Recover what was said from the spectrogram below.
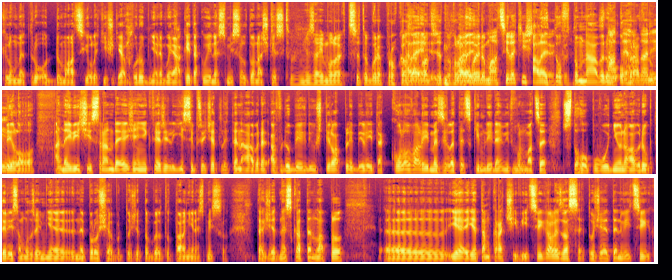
km od domácího letiště a podobně, nebo nějaký takový nesmysl to naštěstí. To mě zajímalo, jak se to bude prokazovat, ale, že tohle ale, je moje domácí letiště. Ale to v tom návrhu Znáte opravdu bylo a největší sranda je, že někteří lidi si přečetli ten návrh a v době, kdy už ty Laply byly, tak kolovali mezi leteckým lidem informace hmm. z toho původního návrhu, který samozřejmě neprošel, protože to byl totální nesmysl. Takže dneska ten Lapl eh, je, je tam kratší výcvik, ale zase to, že je ten výcvik,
